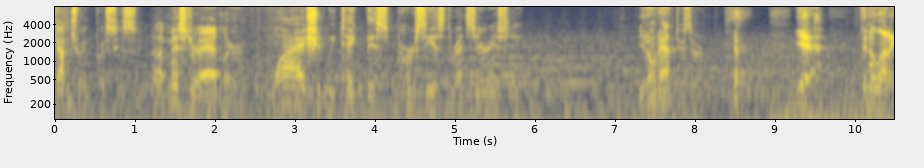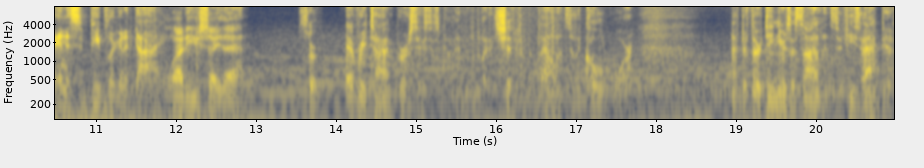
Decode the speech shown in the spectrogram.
capturing Perseus. Uh, Mr. Adler, why should we take this Perseus threat seriously? You don't have to, sir. yeah, then a lot of innocent people are gonna die. Why do you say that? Sir. Every time Perseus has come into play, it's shifted the balance of the Cold War. After 13 years of silence, if he's active,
